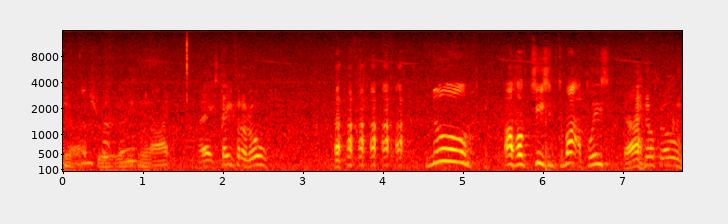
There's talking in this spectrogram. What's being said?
Yeah, that's really, yeah. Right, it's time for a roll. No! I'll have cheese and tomato, please. Yeah, no problem.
